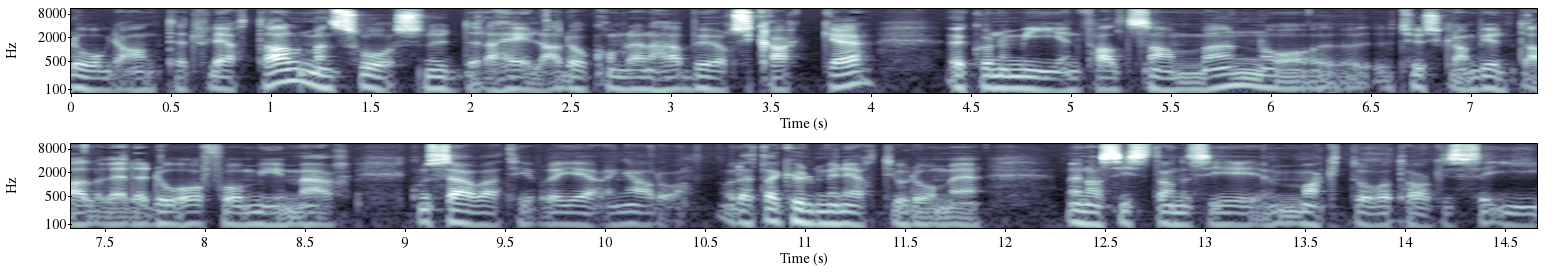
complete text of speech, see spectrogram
lå det an til et flertall, men så snudde det hele. Da kom denne her børskrakket, økonomien falt sammen, og Tyskland begynte allerede da å få mye mer konservative regjeringer. Da. Og dette kulminerte jo da med med nazistenes maktovertakelse i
